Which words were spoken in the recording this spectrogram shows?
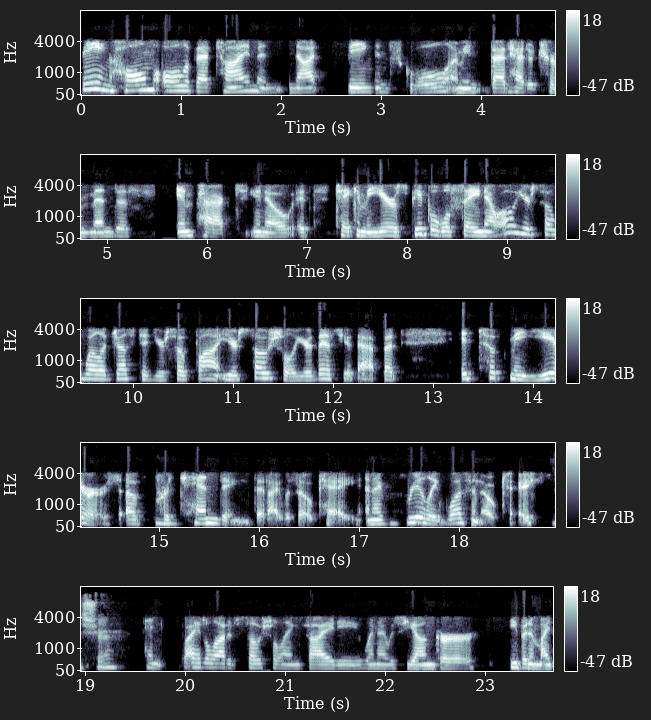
being home all of that time and not being in school, I mean, that had a tremendous impact. You know, it's taken me years. People will say now, oh, you're so well adjusted, you're so fine, you're social, you're this, you're that. But it took me years of pretending that I was okay, and I really wasn't okay. Sure. And I had a lot of social anxiety when I was younger, even in my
